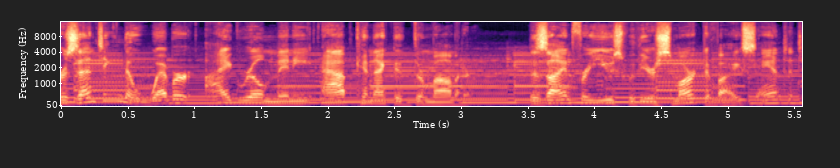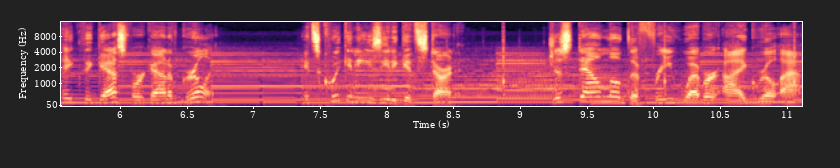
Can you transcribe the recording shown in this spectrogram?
Presenting the Weber iGrill Mini app-connected thermometer, designed for use with your smart device and to take the guesswork out of grilling. It's quick and easy to get started. Just download the free Weber iGrill app.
